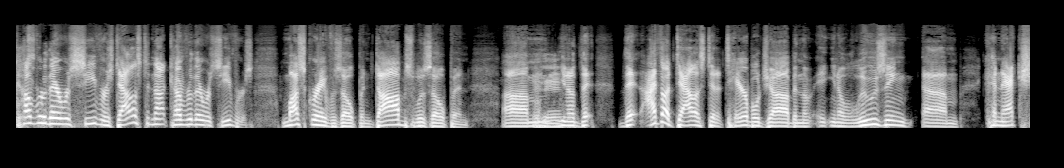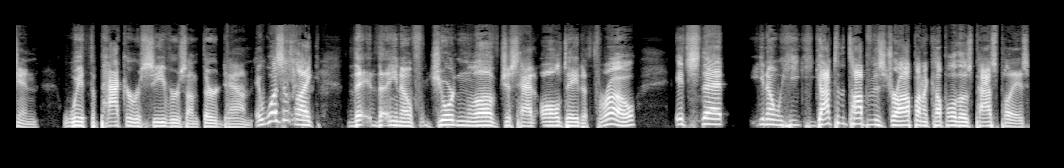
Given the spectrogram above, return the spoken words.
to cover their receivers. Dallas did not cover their receivers. Musgrave was open. Doubs was open. Um, Mhm. You know that that I thought Dallas did a terrible job in the you know losing um, connection with the Packer receivers on third down. It wasn't like the the you know Jordan Love just had all day to throw. It's that you know he he got to the top of his drop on a couple of those pass plays,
